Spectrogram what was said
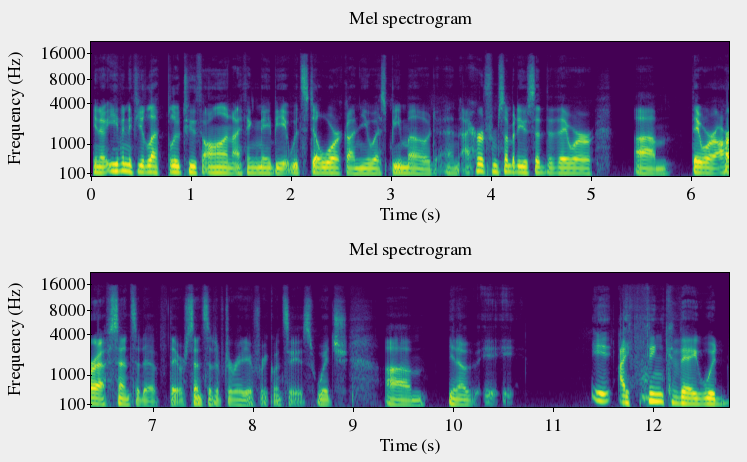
you know even if you left Bluetooth on, I think maybe it would still work on USB mode. And I heard from somebody who said that they were um, they were RF sensitive. They were sensitive to radio frequencies, which um, you know it, it, I think they would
